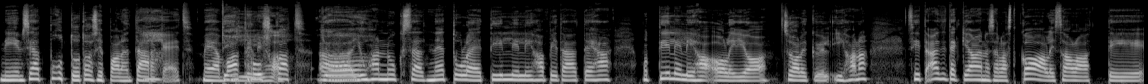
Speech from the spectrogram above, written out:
Niin sieltä puuttuu tosi paljon tärkeitä. Meidän Tilliliha. vatruskat ää, Joo. juhannukselta, ne tulee, tilliliha pitää tehdä. Mutta tilliliha oli jo, se oli kyllä ihana. Sitten äiti teki aina sellaista kaalisalaattia.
